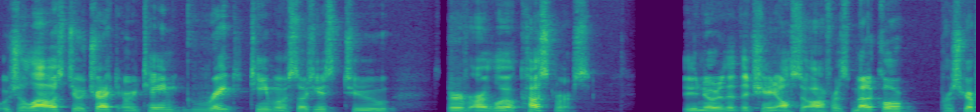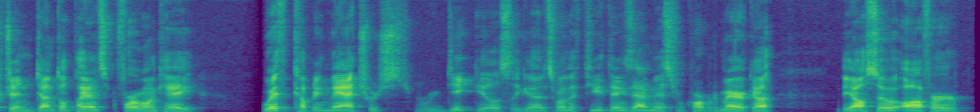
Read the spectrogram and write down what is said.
which allow us to attract and retain great team of associates to serve our loyal customers. You noted that the chain also offers medical, prescription, dental plans, 401k with company match, which is ridiculously good. It's one of the few things I miss from corporate America. They also offer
